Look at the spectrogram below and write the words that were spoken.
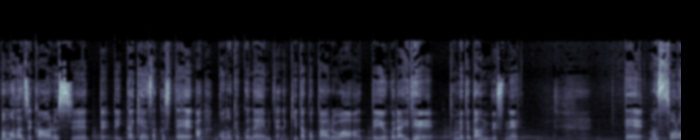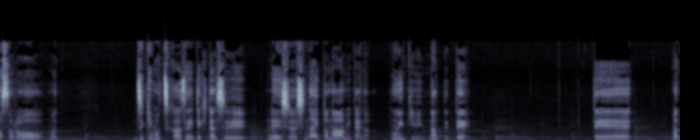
まあ、まだ時間あるしって。で、一回検索して、あ、この曲ね、みたいな、聞いたことあるわ、っていうぐらいで止めてたんですね。で、まあ、そろそろ、もう、時期も近づいてきたし、練習しないとな、みたいな雰囲気になってて。で、まあ、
